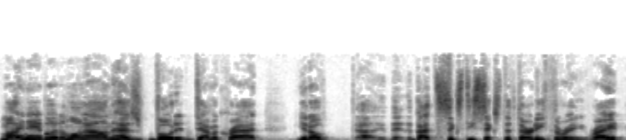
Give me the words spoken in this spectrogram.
my neighborhood in Long Island has voted Democrat, you know, uh, about 66 to 33, right?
